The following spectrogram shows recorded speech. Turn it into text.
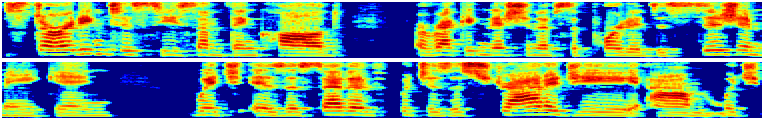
starting to see something called a recognition of supported decision making, which is a set of which is a strategy um, which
